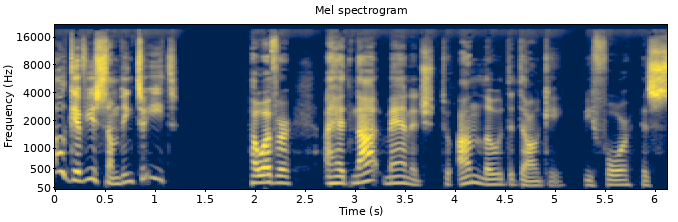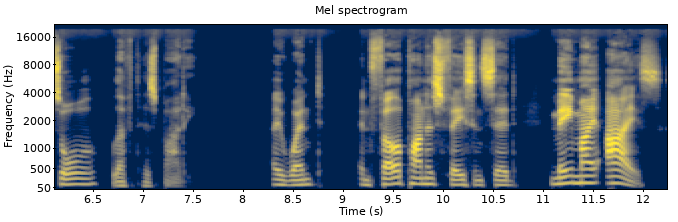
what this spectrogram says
I'll give you something to eat. However, I had not managed to unload the donkey before his soul left his body. I went and fell upon his face and said, May my eyes,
